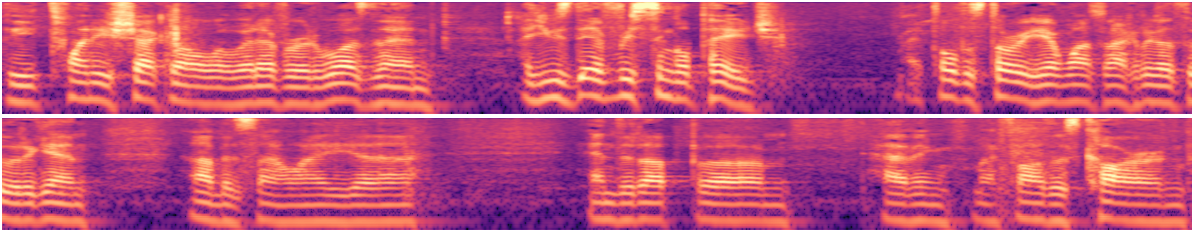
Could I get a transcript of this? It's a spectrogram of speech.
the 20 shekel or whatever it was then, I used every single page. I told the story here once, I'm not going to go through it again. Um, that's how I uh, ended up um, having my father's car and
